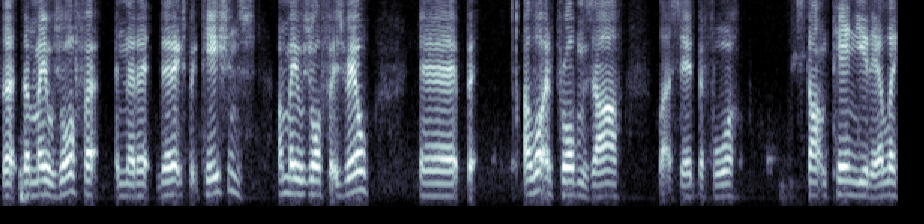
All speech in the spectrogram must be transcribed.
that they're miles off it, and their their expectations are miles off it as well. Uh, but a lot of the problems are, like I said before, starting 10 year early,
